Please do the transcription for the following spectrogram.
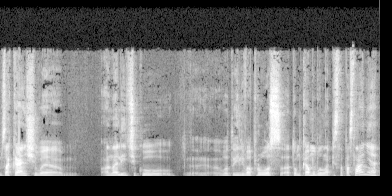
заканчивая аналитику э, вот, или вопрос о том, кому было написано послание,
